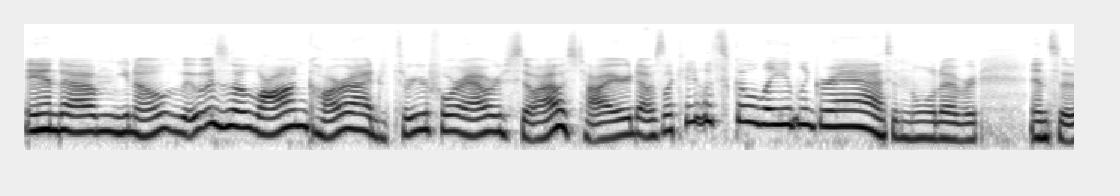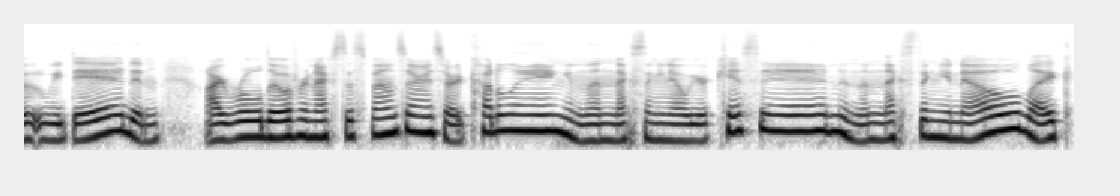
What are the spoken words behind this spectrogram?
And um, you know, it was a long car ride, three or four hours, so I was tired. I was like, "Hey, let's go lay in the grass and whatever." And so we did, and I rolled over next to Spencer and started cuddling, and then next thing you know, we were kissing, and then next thing you know, like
